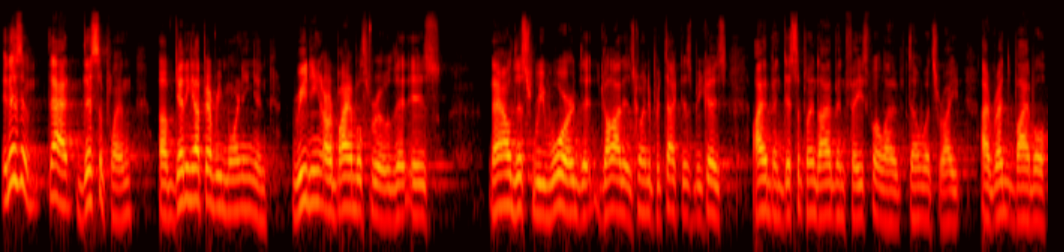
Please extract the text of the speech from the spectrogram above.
It isn't that discipline of getting up every morning and reading our Bible through that is now this reward that God is going to protect us because I have been disciplined, I have been faithful, I've done what's right, I've read the Bible,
